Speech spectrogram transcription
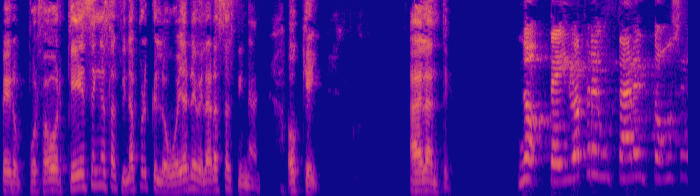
Pero por favor, quédense hasta el final porque lo voy a revelar hasta el final. Ok, adelante. No, te iba a preguntar entonces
